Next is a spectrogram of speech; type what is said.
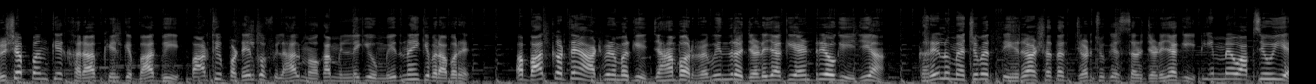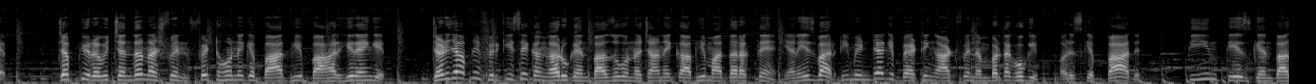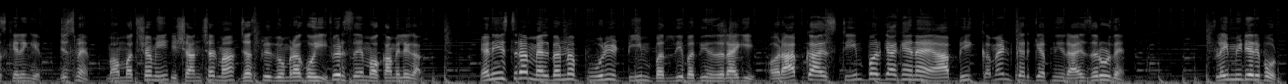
ऋषभ पंत के खराब खेल के बाद भी पार्थिव पटेल को फ़िलहाल मौका मिलने की उम्मीद नहीं के बराबर है। अब बात करते हैं आठवें नंबर की, जहाँ पर रविंद्र जडेजा की एंट्री होगी। जी हाँ। घरेलू मैचों में तेरह शतक जड़ चुके सर जडेजा की टीम में वापसी हुई है, जबकि रविचंद्रन अश्विन फिट होने के बाद भी बाहर ही रहेंगे। जडेजा अपनी फिरकी से कंगारू गेंदबाजों को नचाने का भी मादा रखते हैं, यानी इस बार टीम इंडिया की बैटिंग आठवें नंबर तक होगी और इसके बाद तीन तेज गेंदबाज खेलेंगे, जिसमें मोहम्मद शमी, ईशांत शर्मा, जसप्रीत बुमराह को ही फिर से मौका मिलेगा। यानी इस तरह मेलबर्न में पूरी टीम बदली बदली नज़र आएगी। और आपका इस टीम पर क्या कहना है, आप भी कमेंट करके अपनी राय ज़रूर दें। Flame media report.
